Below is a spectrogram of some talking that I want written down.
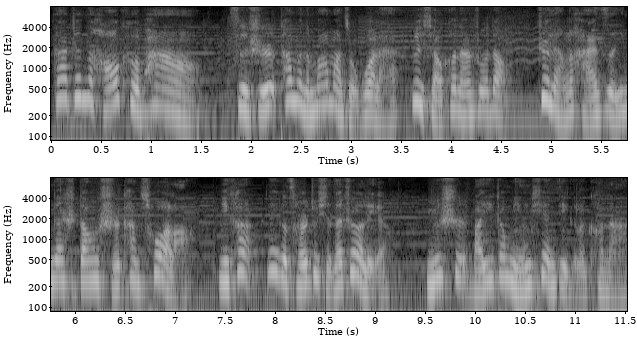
他真的好可怕啊！此时，他们的妈妈走过来，对小柯南说道：“这两个孩子应该是当时看错了，你看那个词儿就写在这里。”于是把一张名片递给了柯南。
